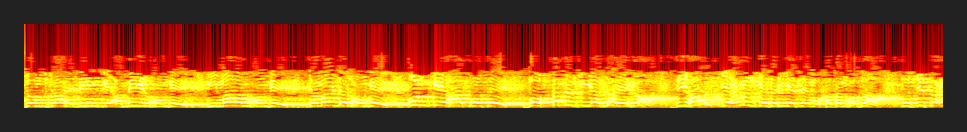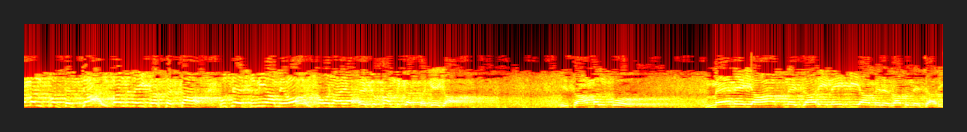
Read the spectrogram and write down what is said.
جو مجاہدین کے امیر ہوں گے، امام ہوں گے، کمانڈر ہوں گے، ان کے ہاتھوں سے وہ کیا جائے گا؟ جہاد کے عمل کے ذریعے سے وہ ختم ہوگا۔ تو جس عمل کو دجال بند نہیں کر سکتا، اسے دنیا میں اور کون آیا ہے جو بند کر سکے گا؟ اس عمل کو میں نے یا آپ نے جاری نہیں کیا، میرے رب نے جاری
